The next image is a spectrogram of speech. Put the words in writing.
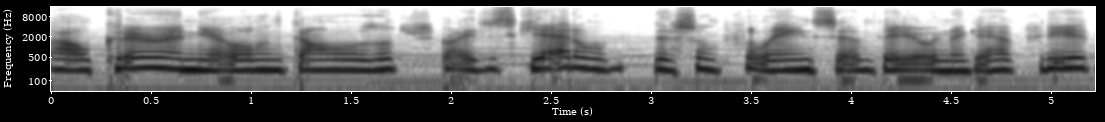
à Ucrânia ou então aos outros países que eram de sua influência anterior na Guerra Fria,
